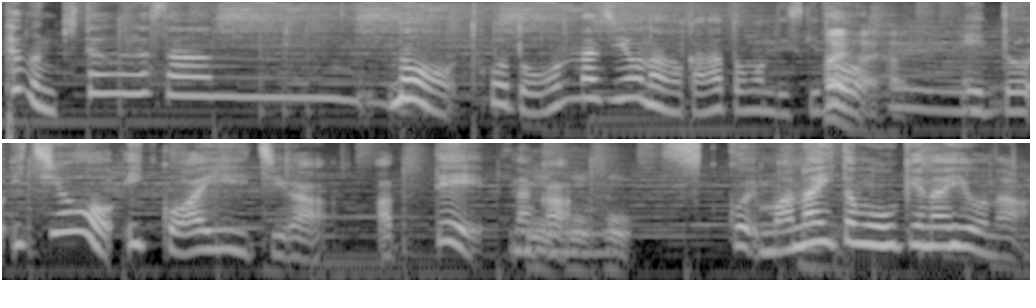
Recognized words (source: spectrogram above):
多分北浦さんのとこと同じようなのかなと思うんですけど、はいはいはい、えーと、一応1個 IH があってなんかすっごいまな板も置けないような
